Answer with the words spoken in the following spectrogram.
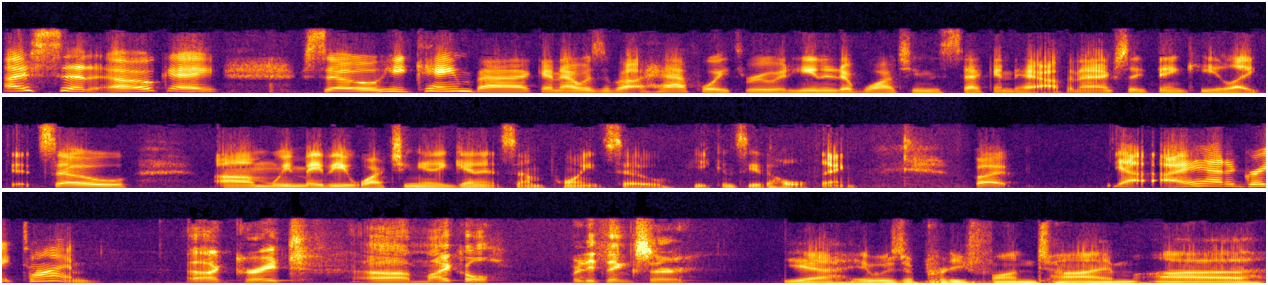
"I said okay." So he came back, and I was about halfway through it. He ended up watching the second half, and I actually think he liked it. So Um, we may be watching it again at some point so he can see the whole thing. But yeah, I had a great time. Ah, great. Uh, Michael, what do you think, sir? Yeah, it was a pretty fun time. Uh,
